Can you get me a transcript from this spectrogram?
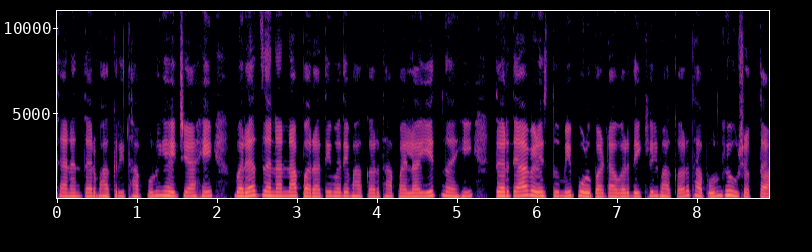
त्यानंतर भाकरी थापून घ्यायची आहे. बऱ्याच जणांना परातीमध्ये भाकर थापायला येत नाही, तर त्यावेळेस तुम्ही पोळपाटावर देखील भाकर थापून घेऊ शकता.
